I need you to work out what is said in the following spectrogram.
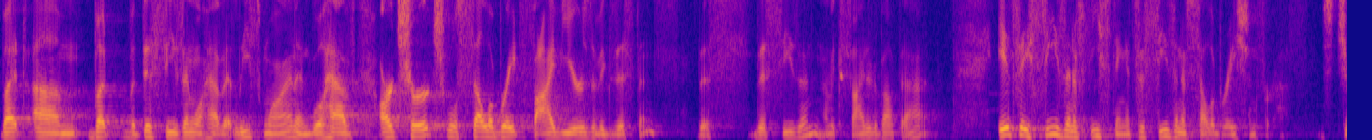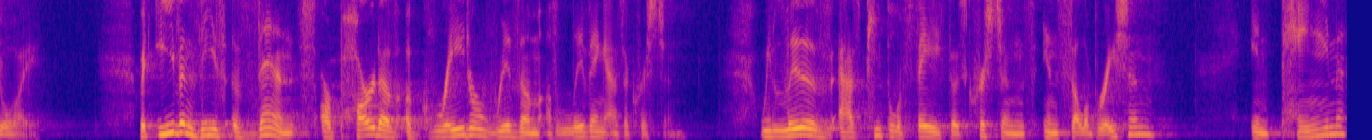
But, um, but, but this season, we'll have at least one, and we'll have our church will celebrate five years of existence this, this season. I'm excited about that. It's a season of feasting, it's a season of celebration for us, it's joy. But even these events are part of a greater rhythm of living as a Christian. We live as people of faith, as Christians, in celebration, in pain,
